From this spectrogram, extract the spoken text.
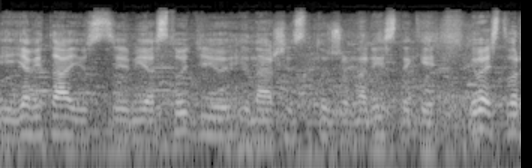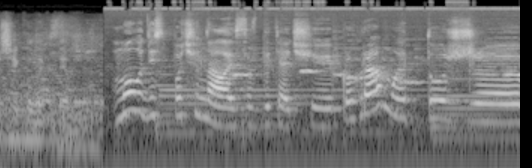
І я вітаю з цим і А-студію, і наш інститут журналістики, і весь творчий колектив. Молодість починалася з дитячої програми, тож е,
